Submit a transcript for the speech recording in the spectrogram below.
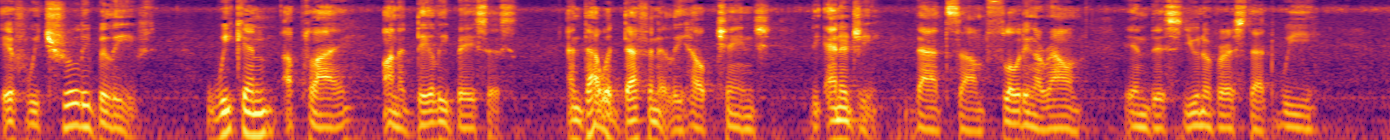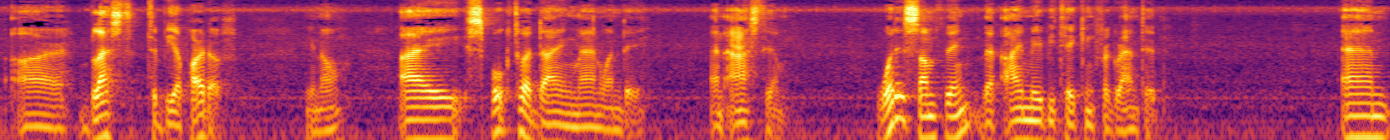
if we truly believed, we can apply on a daily basis. And that would definitely help change the energy that's um, floating around in this universe that we are blessed to be a part of. You know, I spoke to a dying man one day and asked him, What is something that I may be taking for granted? And,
